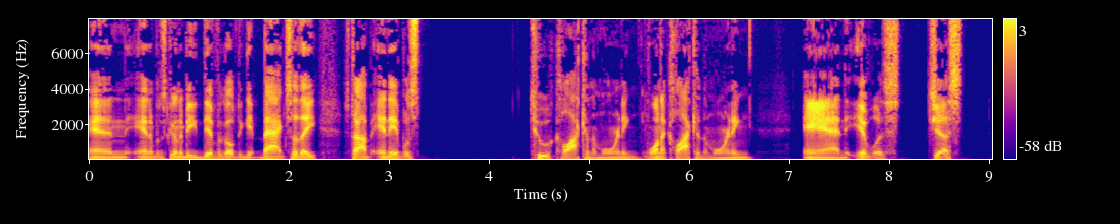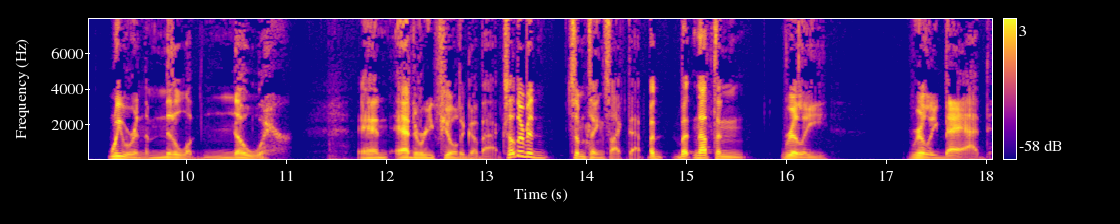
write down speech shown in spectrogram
and and it was going to be difficult to get back. So they stopped, and it was two o'clock in the morning, one o'clock in the morning, and it was just we were in the middle of nowhere and had to refuel to go back. So there have been some things like that, but but nothing really, really bad.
